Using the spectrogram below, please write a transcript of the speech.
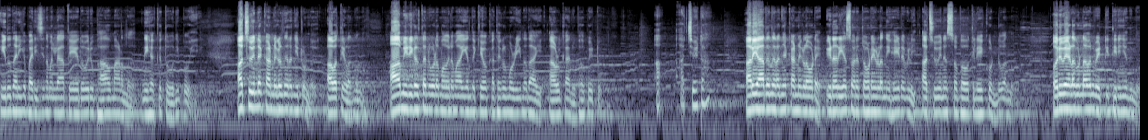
ഇത് തനിക്ക് പരിചിതമല്ലാത്ത ഏതോ ഒരു ഭാവമാണെന്ന് നിഹക്ക് തോന്നിപ്പോയി. അച്ചുവിന്റെ കണ്ണുകൾ നിറഞ്ഞിട്ടുണ്ട്. അവ തിളങ്ങുന്നു. ആ മിഴികൾ തന്നോട് മൗനമായി എന്തൊക്കെയോ കഥകൾ മൊഴിയുന്നതായി അവൾക്ക് അനുഭവപ്പെട്ടു. അച്ചുവേട്ടാ അറിയാതെ നിറഞ്ഞ കണ്ണുകളോടെ ഇടറിയ സ്വരത്തോടെയുള്ള നിഹയുടെ വിളി അച്ചുവിനെ സ്വഭാവത്തിലേക്ക് കൊണ്ടുവന്നു. ഒരു വേള കൊണ്ട് അവൻ വെട്ടിത്തിരിഞ്ഞു നിന്നു.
